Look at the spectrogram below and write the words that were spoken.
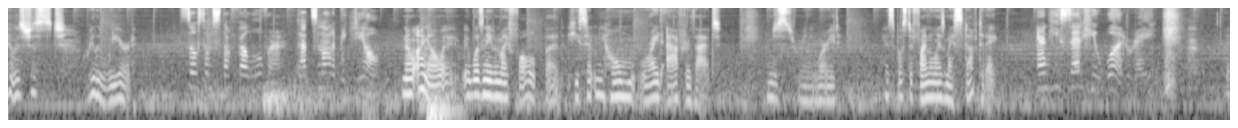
It was just really weird. So some stuff fell over. That's not a big deal. No, I know. It, it wasn't even my fault, but he sent me home right after that. I'm just really worried. He was supposed to finalize my stuff today. And he said he would, right? Yeah.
